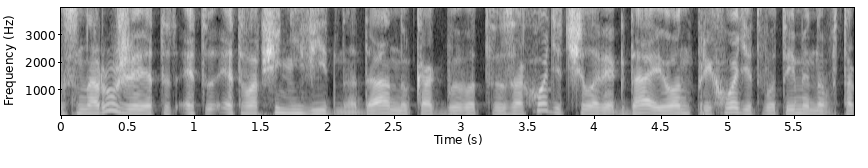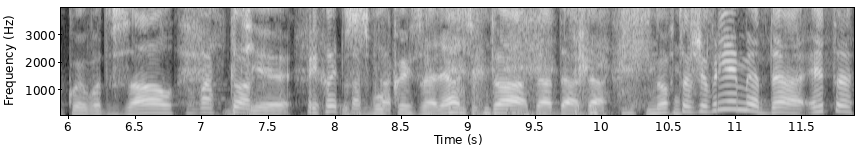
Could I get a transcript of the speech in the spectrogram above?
снаружи это, это, это вообще не видно, да, ну, как бы вот заходит человек, да, и он приходит вот именно в такой вот в зал, восторг. где Приходит звукоизоляция. Да, да, да, да. Но в то же время, да, это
